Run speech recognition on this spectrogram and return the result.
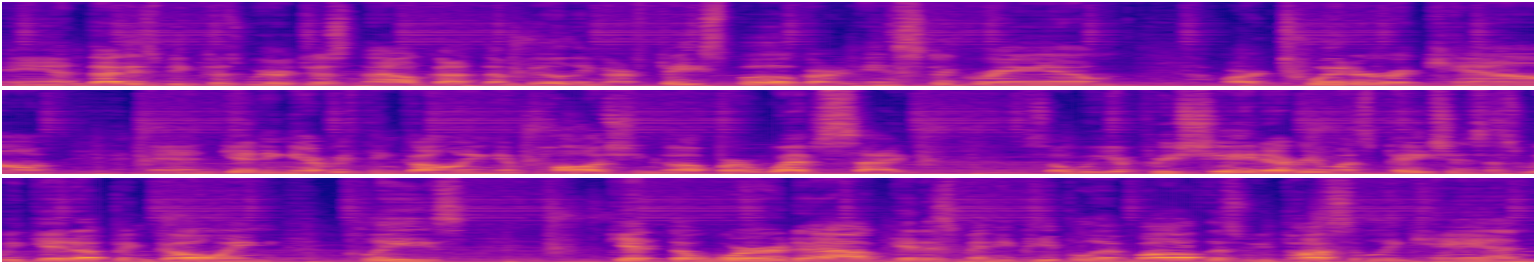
and that is because we are just now got them building our Facebook, our Instagram, our Twitter account, and getting everything going and polishing up our website. So we appreciate everyone's patience as we get up and going. Please get the word out, get as many people involved as we possibly can,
